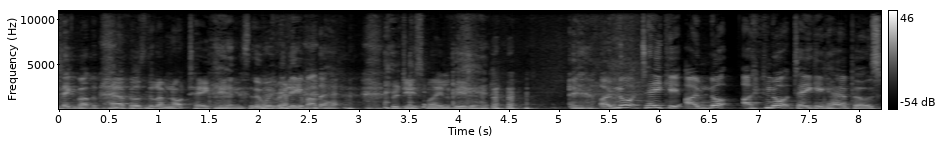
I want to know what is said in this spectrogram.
thing about the hair pills that I'm not taking is that the they weird really thing about the hair, reduce my libido. I'm not taking. I'm not. I'm not taking hair pills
